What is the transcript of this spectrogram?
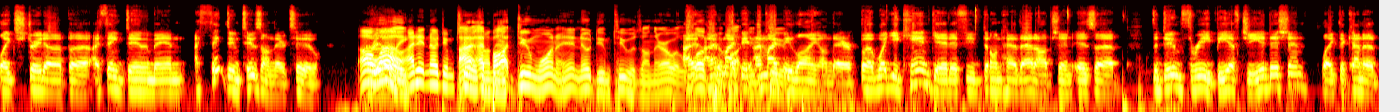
like straight up. Uh, I think Doom and I think Doom 2's on there too. oh Really? wow, I didn't know Doom 2 was I, I on bought Doom One. I didn't know Doom Two was on there. I would I, love I to have might bought be Doom I might be lying on there, but what you can get if you don't have that option is uh the Doom 3 BFG edition, like the kind of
